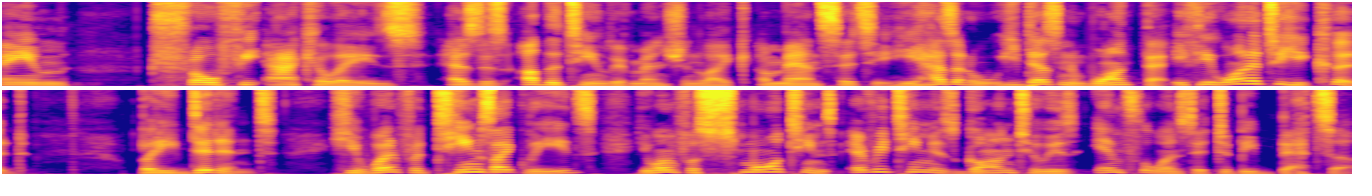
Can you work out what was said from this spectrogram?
same trophy accolades as these other teams we've mentioned, like a Man City. He hasn't. He doesn't want that. If he wanted to, he could, but he didn't. He went for teams like Leeds. He went for small teams. Every team he's gone to, he's influenced it to be better.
